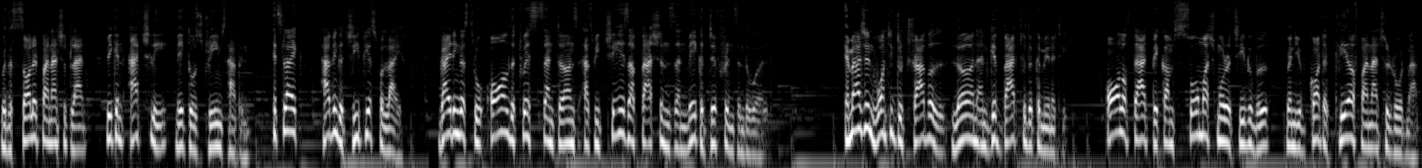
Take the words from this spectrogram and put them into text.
With a solid financial plan, we can actually make those dreams happen. It's like having a GPS for life. guiding us through all the twists and turns as we chase our passions and make a difference in the world. Imagine wanting to travel, learn, and give back to the community. All of that becomes so much more achievable when you've got a clear financial roadmap.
